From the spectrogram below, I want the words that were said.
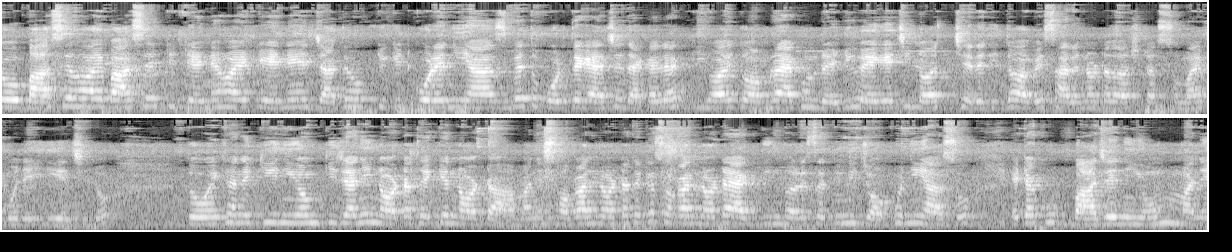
তো বাসে হয়, বাসে ট্রেনে হয়, ট্রেনে, যাতে হোক টিকিট করে নিয়ে আসবে, তো করতে গেছে, দেখা যাক কী হয়, তো আমরা এখন রেডি হয়ে গেছি, লজ ছেড়ে দিতে হবে, সাড়ে নটা, দশটার সময় বলেই দিয়েছিল। তো এখানে কি নিয়ম, কি জানি, নটা থেকে নটা মানে সকাল নটা থেকে সকাল নটা একদিন ধরে সে তুমি যখনই আসো, এটা খুব বাজে নিয়ম মানে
